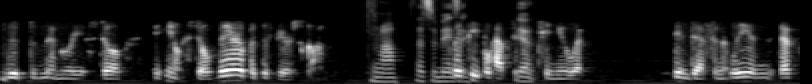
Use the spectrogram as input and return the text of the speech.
the, the memory is still you know still there, but the fear is gone. Wow, that's amazing. But people have to yeah. continue it indefinitely, and that's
